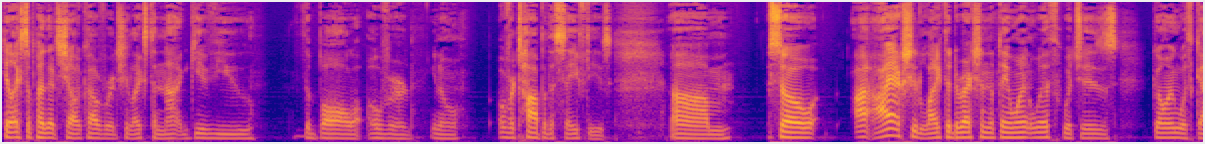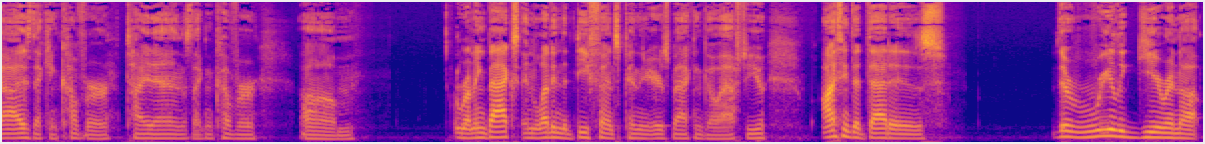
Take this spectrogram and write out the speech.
he likes to play that shell coverage. He likes to not give you the ball over, you know, over top of the safeties. Um, so I, I actually like the direction that they went with, which is going with guys that can cover tight ends, that can cover um, running backs, and letting the defense pin their ears back and go after you. I think that that is they're really gearing up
